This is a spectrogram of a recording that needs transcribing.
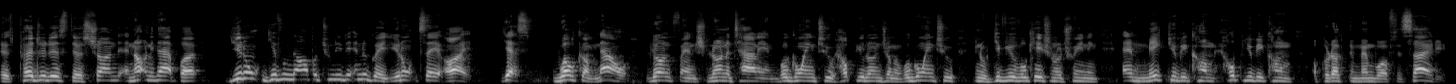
there's prejudice. There's shunned, and not only that, but you don't give them the opportunity to integrate. You don't say, all right, yes, welcome. Now learn French, learn Italian. We're going to help you learn German. We're going to, you know, give you vocational training and make you become, help you become a productive member of society.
